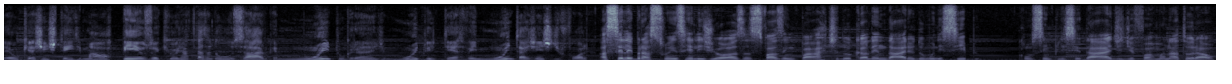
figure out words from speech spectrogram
é o que a gente tem de maior peso aqui hoje é a festa do Rosário, que é muito grande, muito intensa, vem muita gente de fora. As celebrações religiosas fazem parte do calendário do município. Com simplicidade, de forma natural,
